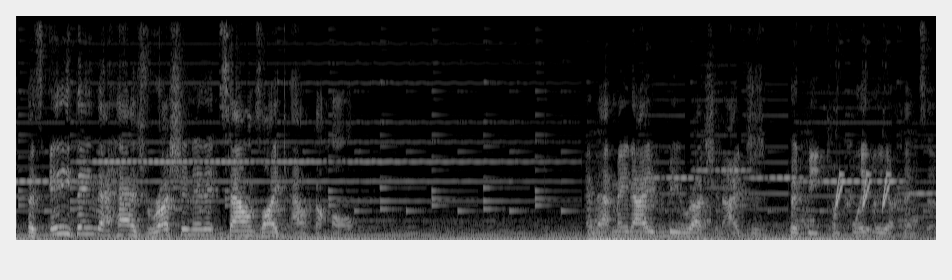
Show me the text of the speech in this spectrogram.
Because anything that has Russian in it sounds like alcohol. And that may not even be Russian. I just could be completely offensive.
